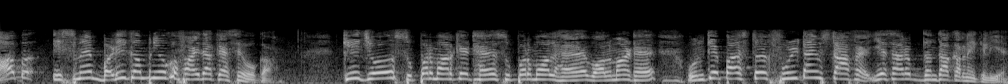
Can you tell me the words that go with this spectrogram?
अब इसमें बड़ी कंपनियों को फ़ायदा कैसे होगा? कि जो सुपरमार्केट है सुपर मॉल है वॉलमार्ट है उनके पास तो एक फुल टाइम स्टाफ है ये सारा धंधा करने के लिए।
